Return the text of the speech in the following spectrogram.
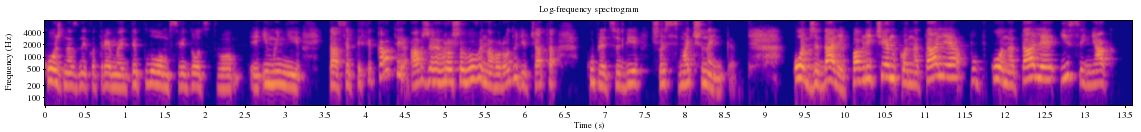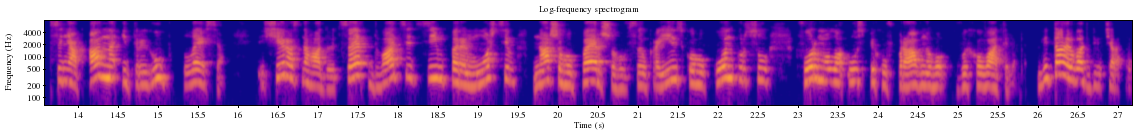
кожна з них отримає диплом, свідоцтво імені та сертифікати, а вже грошову винагороду дівчата куплять собі щось смачненьке. Отже, далі Павліченко Наталія, Пупко Наталія і Синяк, Синяк Анна і Тригуб Леся. Ще раз нагадую, це 27 переможців нашого першого всеукраїнського конкурсу Формула успіху вправного вихователя. Вітаю вас, дівчата!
